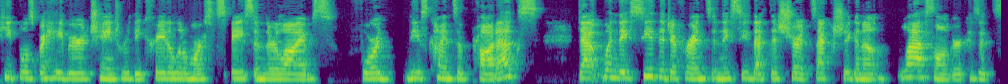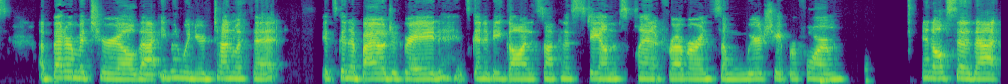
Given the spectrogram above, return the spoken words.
people's behavior change where they create a little more space in their lives for these kinds of products that when they see the difference and they see that this shirt's actually going to last longer because it's a better material that even when you're done with it it's going to biodegrade it's going to be gone it's not going to stay on this planet forever in some weird shape or form. And also that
